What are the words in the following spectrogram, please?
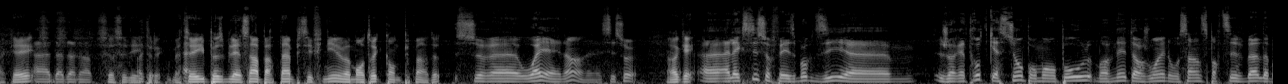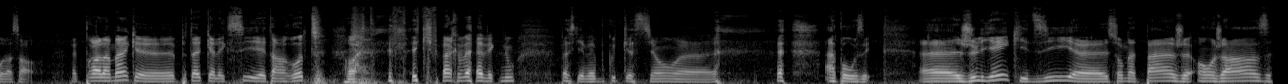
OK. à Dadonov. Ça, c'est des trucs. Mais tu sais, il peut se blesser en partant, puis c'est fini. Montrer qu'il compte plus pantoute. Sur, euh, ouais, non, c'est sûr. OK. Euh, Alexis sur Facebook dit euh, J'aurais trop de questions pour mon pool, m'a venu te rejoindre au centre sportif Belle de Brossard. Fait que probablement que peut-être qu'Alexis est en route Ouais. et qu'il va arriver avec nous parce qu'il y avait beaucoup de questions euh, à poser. Euh, Julien qui dit euh, sur notre page On jase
